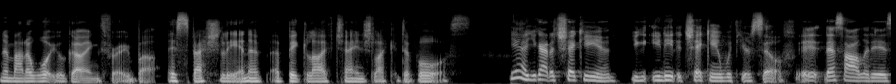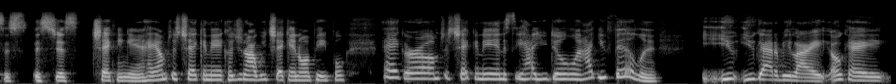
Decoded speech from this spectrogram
no matter what you're going through, but especially in a, a big life change like a divorce. Yeah, you got to check in. You you need to check in with yourself. It, that's all it is. It's it's just checking in. Hey, I'm just checking in because you know how we check in on people. Hey, girl, I'm just checking in to see how you doing. How you feeling? You you got to be like, okay,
